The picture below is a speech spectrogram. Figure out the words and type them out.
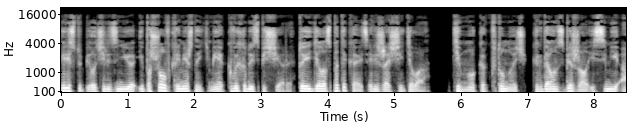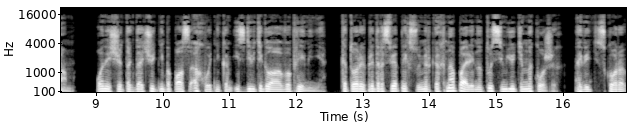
переступил через нее и пошел в кромешной тьме к выходу из пещеры, то и дело спотыкаясь о лежащие тела. Темно, как в ту ночь, когда он сбежал из семьи Ам. Он еще тогда чуть не попался охотником из девятиглавого племени, которые в предрассветных сумерках напали на ту семью темнокожих. А ведь скоро,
